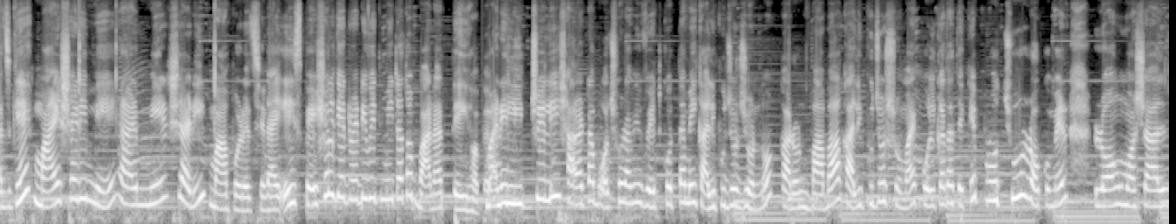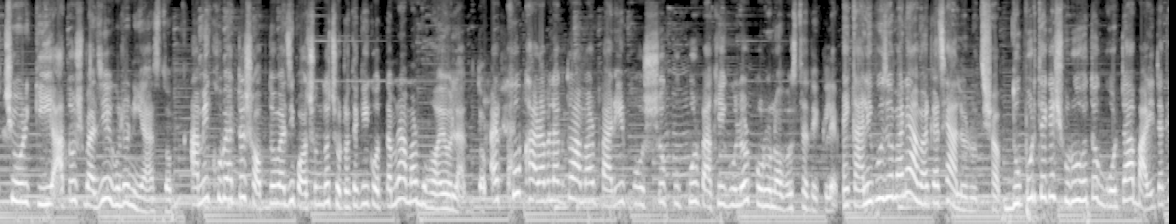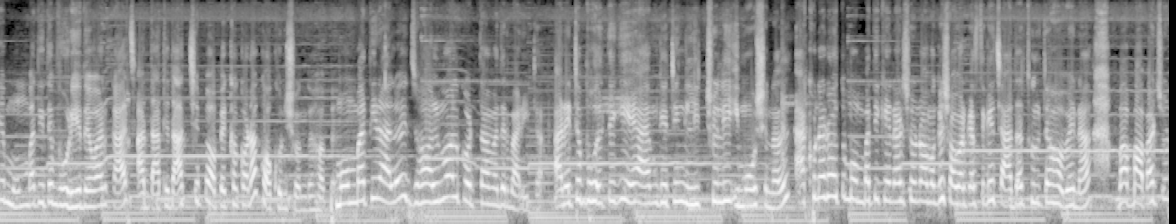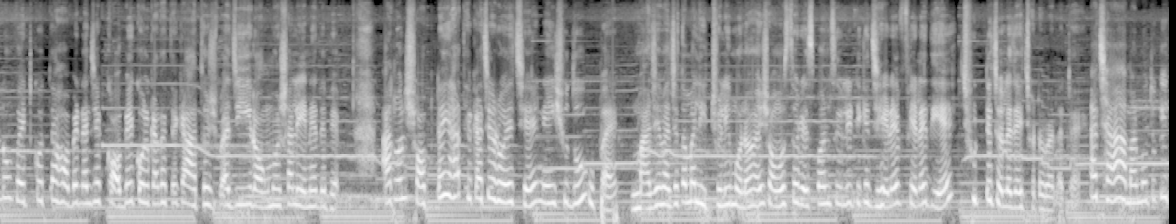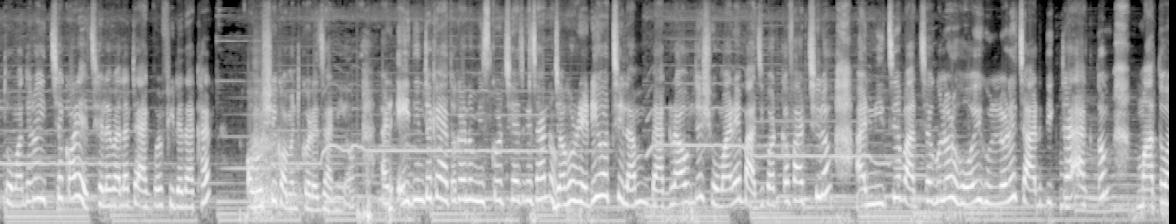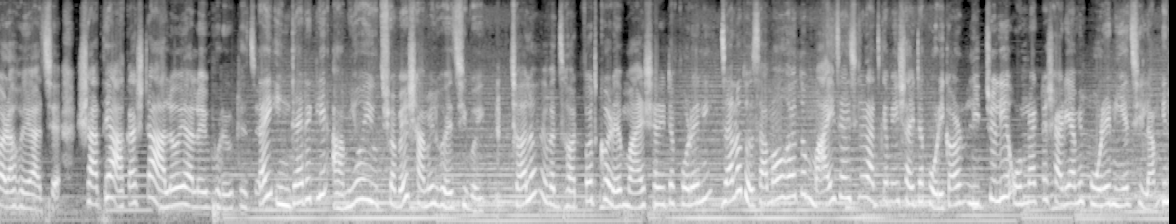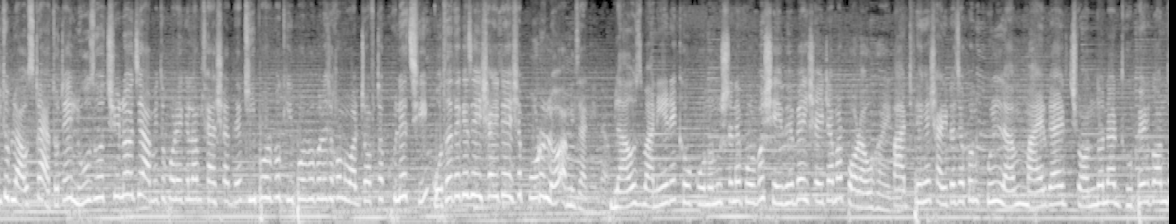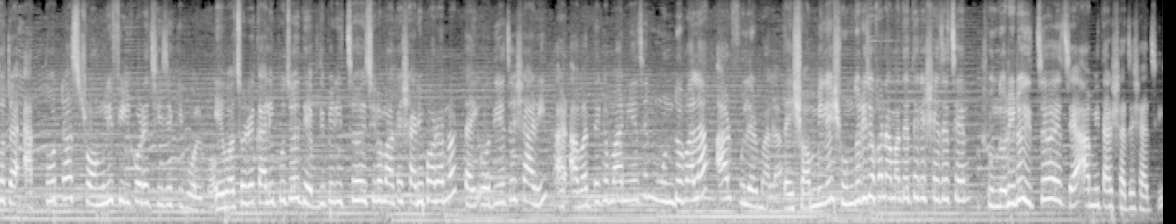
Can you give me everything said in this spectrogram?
আজকে মায়ের শাড়ি মেয়ে আর মেয়ের শাড়ি মা পরেছে তাই এই স্পেশাল গেট রেডি উইথ মিটা তো বানাতেই হবে। মানে লিটারেলি সারাটা বছর আমি ওয়েট করতাম এই কালী পুজোর জন্য, কারণ বাবা কালী পুজোর সময় কলকাতা থেকে প্রচুর রকমের রং মশাল, চরকি আতসবাজি এগুলো নিয়ে আসতো। আমি খুব একটা শব্দবাজি পছন্দ ছোট থেকেই করতাম না, আমার ভয়ও লাগতো। আর খুব খারাপ লাগতো আমার বাড়ির পোষ্য কুকুর পাখিগুলোর করুণ অবস্থা দেখলে। এই কালী পুজো মানে আমার কাছে আলোর উৎসব। দুপুর থেকে শুরু হতো গোটা বাড়িটাকে মোমবাতিতে ভরিয়ে দেওয়ার কাজ আর দাঁতে দাঁত চেপে অপেক্ষা করা কখন সন্ধে হবে? মোমবাতির আলোয় ঝলমল করতো আমাদের বাড়িটা। আর এটা বলতে গিয়ে I am getting literally emotional এখন আর হয়তো মোমবাতি কেনার জন্য আমাকে সবার কাছ থেকে চাঁদা তুলতে হবে না, বা বাবার জন্য ওয়েট করতে হবে না যে কবে কলকাতা থেকে আতসবাজি রং মশাল এনে দেবে। এখন সবটাই হাতের কাছে রয়েছে, নেই শুধু উপায়। মাঝে মাঝে তো আমার লিটারালি মনে হয় সমস্ত রেসপন্সিবিলিটিকে ঝেড়ে ফেলে দিয়ে ছুটতে চলে যাই ছোটবেলাটায়। আচ্ছা আমার মতো কি তোমাদেরও ইচ্ছে করে ছেলেবেলাটা একবার ফিরে দেখার? অবশ্যই কমেন্ট করে জানিও। আর এই দিনটাকে এত কেন মিস করছি আজকে জানো? যখন রেডি হচ্ছিলাম ব্যাকগ্রাউন্ডে সমানে বাজি পটকা ফাটছিল, আর নিচে বাচ্চাগুলোর হই হুল্লোড়ে চারদিকটা একদম মাতোয়ারা হয়ে আছে। সাথে আকাশটা আলোয় আলোয় ভরে উঠেছে। তাই ইনডাইরেক্টলি আমিও এই উৎসবে সামিল হয়েছি বই। চলো, এবার ঝটপট করে মায়ের শাড়িটা পরে নি জানো তো সামাও হয়তো মাই চাইছিলেন আজকে আমি এই শাড়িটা পরি, কারণ লিটারালি অন্য একটা শাড়ি আমি পরে নিয়েছিলাম। কিন্তু ব্লাউজটা এতটাই লুজ হচ্ছিল যে আমি তো পরে গেলাম ফ্যাশাতে কি পরবো, কি পরবো বলে যখন ওয়ার্ড্রপটা খুলেছি, কোথা থেকে যে এই শাড়িটা এসে পড়ল আমি জানি না। ব্লাউজ বানিয়ে রেখেও কোন অনুষ্ঠানে পরবো সেই ভেবে এই শাড়িটা আমার পরাও হয় পাট ভেঙে শাড়িটা যখন খুললাম, মায়ের গায়ের চন্দন আর ধূপের গন্ধটা এতটা স্ট্রংলি ফিল করেছি যে কি বলব। এবছরের কালী পুজোয় দেবদীপের ইচ্ছে হয়েছিল মাকে শাড়ি পরানোর, তাই ও দিয়েছে শাড়ি আর আমার থেকে মা নিয়েছেন মুন্ডমালা আর ফুলের মালা। তাই সব মিলিয়ে সুন্দরী যখন আমাদের থেকে সেজেছেন, সুন্দরীরও ইচ্ছে হয়েছে আমি তার সাজে সাজি।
